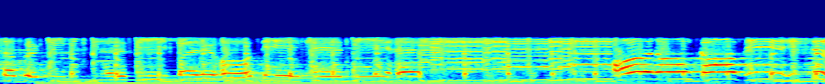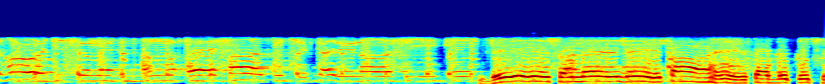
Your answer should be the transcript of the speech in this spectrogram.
सबकी धरती पर होती खेती है। औरों का भी हित हो जिसमें हम ऐसा कुछ करना सीखे। दे समय देता है सब कुछ,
